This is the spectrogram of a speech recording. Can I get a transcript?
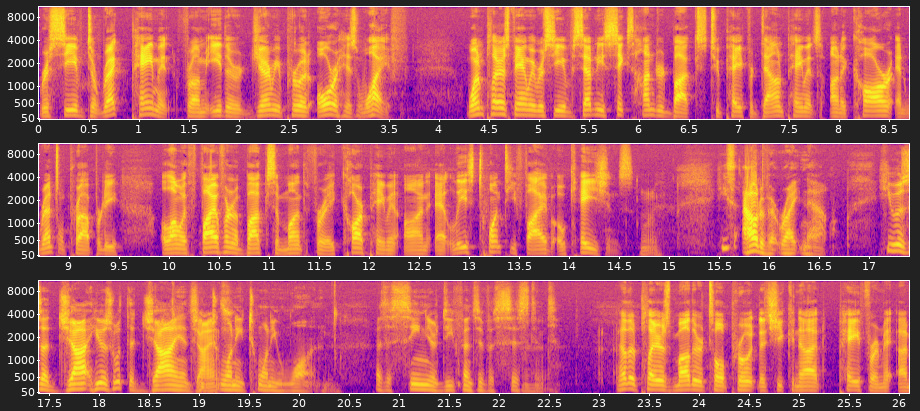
received direct payment from either Jeremy Pruitt or his wife. One player's family received 7600 bucks to pay for down payments on a car and rental property, along with 500 bucks a month for a car payment on at least 25 occasions. He's out of it right now. He was a gi- he was with the Giants, Giants? in 2021 as a senior defensive assistant. Another player's mother told Pruitt that she could not pay for a, a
